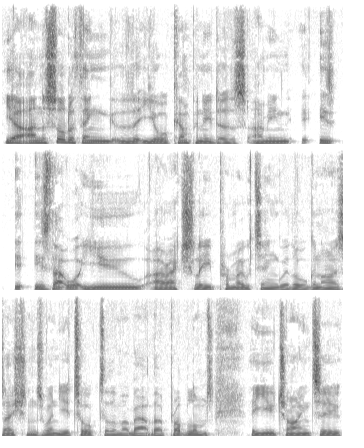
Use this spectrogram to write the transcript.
Yeah, and the sort of thing that your company does. I mean, is is that what you are actually promoting with organisations when you talk to them about their problems? Are you trying to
